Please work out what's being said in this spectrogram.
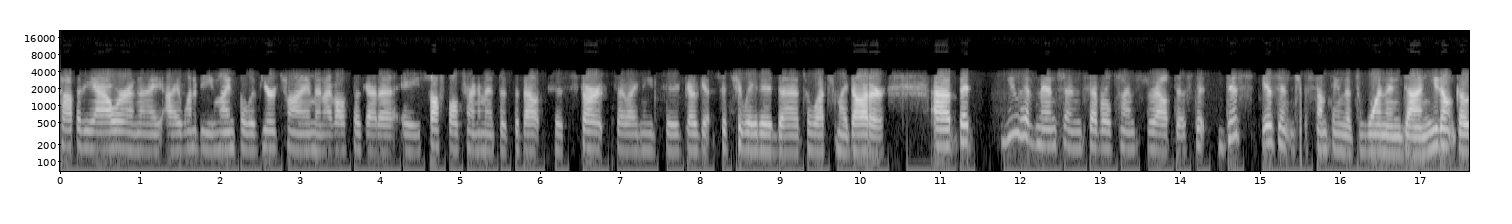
top of the hour, and I, I want to be mindful of your time. And I've also got a, a softball tournament that's about to start, so I need to go get situated uh, to watch my daughter. Uh, but you have mentioned several times throughout this that this isn't just something that's one and done. You don't go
